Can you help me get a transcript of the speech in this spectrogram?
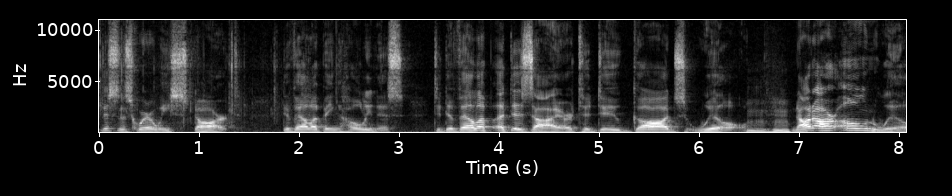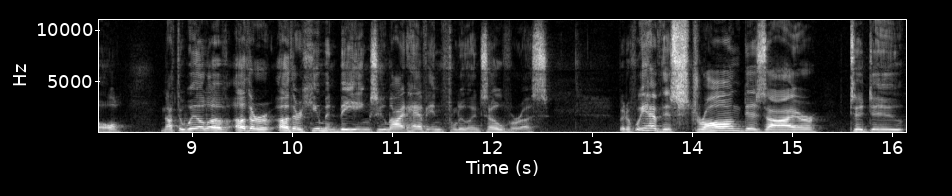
this is where we start developing holiness to develop a desire to do God's will, mm-hmm. not our own will, not the will of other other human beings who might have influence over us. But if we have this strong desire to do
